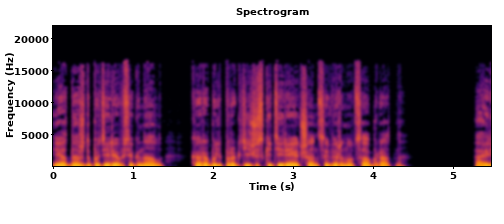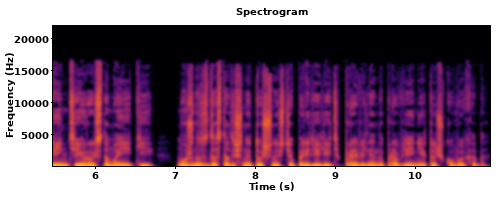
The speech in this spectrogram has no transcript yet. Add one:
И однажды, потеряв сигнал, корабль практически теряет шансы вернуться обратно. Ориентируясь на маяки, можно с достаточной точностью определить правильное направление и точку выхода.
